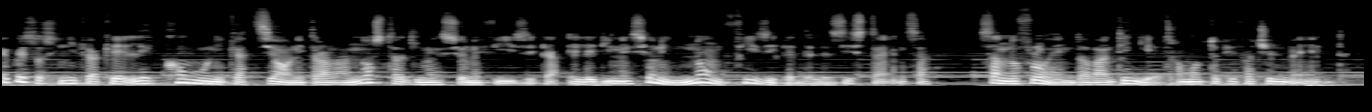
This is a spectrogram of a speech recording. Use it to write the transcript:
E questo significa che le comunicazioni tra la nostra dimensione fisica e le dimensioni non fisiche dell'esistenza stanno fluendo avanti e indietro molto più facilmente.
